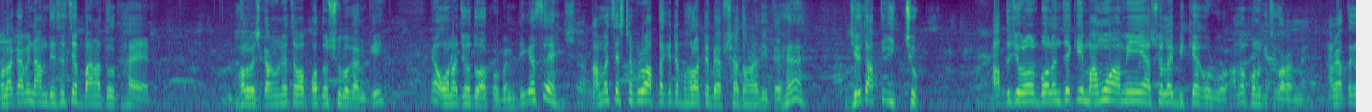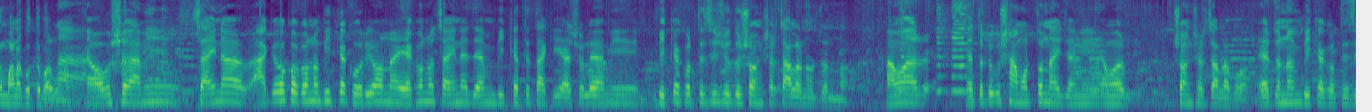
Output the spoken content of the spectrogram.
ওনাকে আমি নাম দিয়েছি হচ্ছে বানাতুল খায়ের। ভালোবেসে কারণ উনি হচ্ছে আমার পদ্ম শুভাকাঙ্ক্ষী। হ্যাঁ ওনার জন্য দোয়া করবেন ঠিক আছে? আমরা চেষ্টা করব আপনাকে একটা ভালো একটা ব্যবসা ধরা দিতে হ্যাঁ? যেহেতু আপনি ইচ্ছুক। আপনি যে বলেন যে কি মামু আমি আসলে ভিক্ষা করব। আমার কোনো কিছু করার নাই। আমি আপনাকে মানা করতে পারব না। অবশ্যই আমি চাই না। আগেও কখনো ভিক্ষা করিও না এখনও চাই না যে আমি ভিক্ষাতে থাকি। আসলে আমি ভিক্ষা করতেছি শুধু সংসার চালানোর জন্য। আমার এতটুকু সামর্থ্য নাই যে আমি আমার সংসার চালাবো। এর জন্য আমি ভিক্ষা করতেছি।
